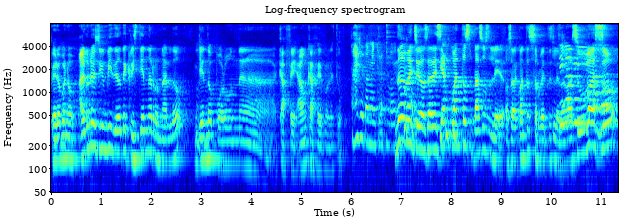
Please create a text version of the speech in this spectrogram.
pero bueno, alguna vez vi un video de Cristiano Ronaldo yendo por una café, a un café, ponle tú. Ay, yo también creo que no. No manches, o sea, decía cuántos vasos le, o sea, cuántos sorbetes le Sí, daba a su vaso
